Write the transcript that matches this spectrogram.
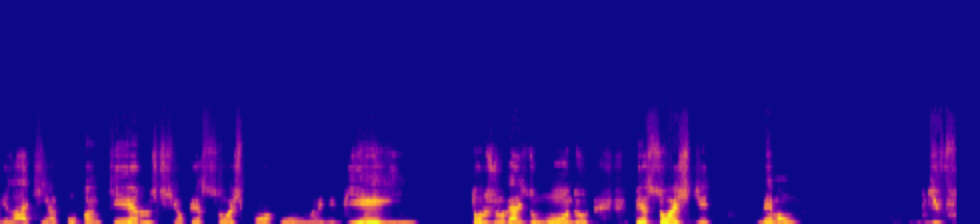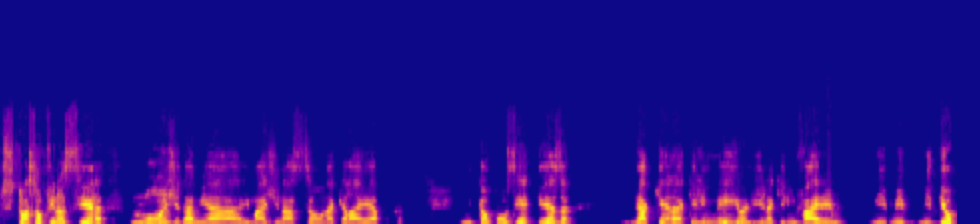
E lá tinha pô, banqueiros, tinham pessoas pô, com MBA em todos os lugares do mundo, pessoas de, meu irmão, de situação financeira longe da minha imaginação naquela época. Então, com certeza, naquela, aquele meio ali, naquele environment, me, me, me deu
